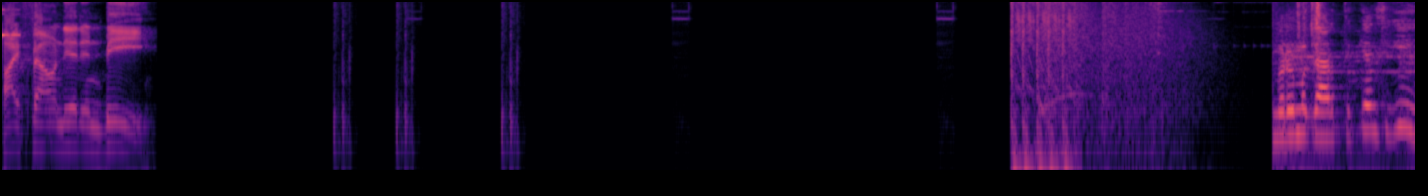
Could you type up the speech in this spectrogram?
I found it in B. Marunong mag-Arctic yan, sige.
